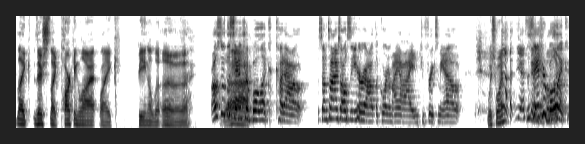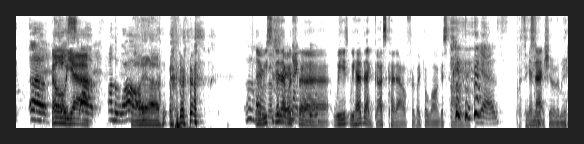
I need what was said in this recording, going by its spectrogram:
like there's like parking lot like being a little. Uh, Also, the Ah. Sandra Bullock cutout. Sometimes I'll see her out the corner of my eye and she freaks me out. which one? yes, The Sandra, Bullock, uh, Oh, yeah. up on the wall. oh yeah Ugh. I we used to do that with her. uh, we we had that Gus cut out for like the longest time. Yes. i think And scared that- shit out of me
